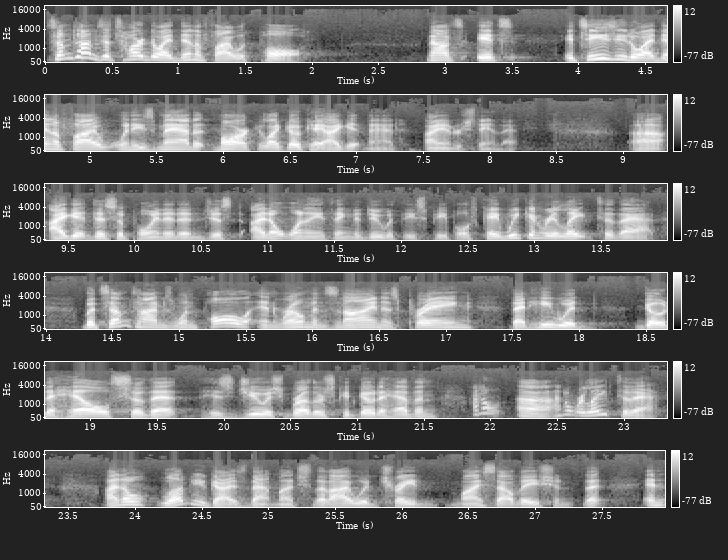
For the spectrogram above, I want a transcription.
Sometimes it's hard to identify with Paul. Now, it's, it's, it's easy to identify when he's mad at Mark, like, okay, I get mad. I understand that. Uh, I get disappointed and just, I don't want anything to do with these people. Okay, we can relate to that. But sometimes when Paul in Romans 9 is praying that he would go to hell so that his Jewish brothers could go to heaven, I don't, uh, I don't relate to that. I don't love you guys that much that I would trade my salvation. That, and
